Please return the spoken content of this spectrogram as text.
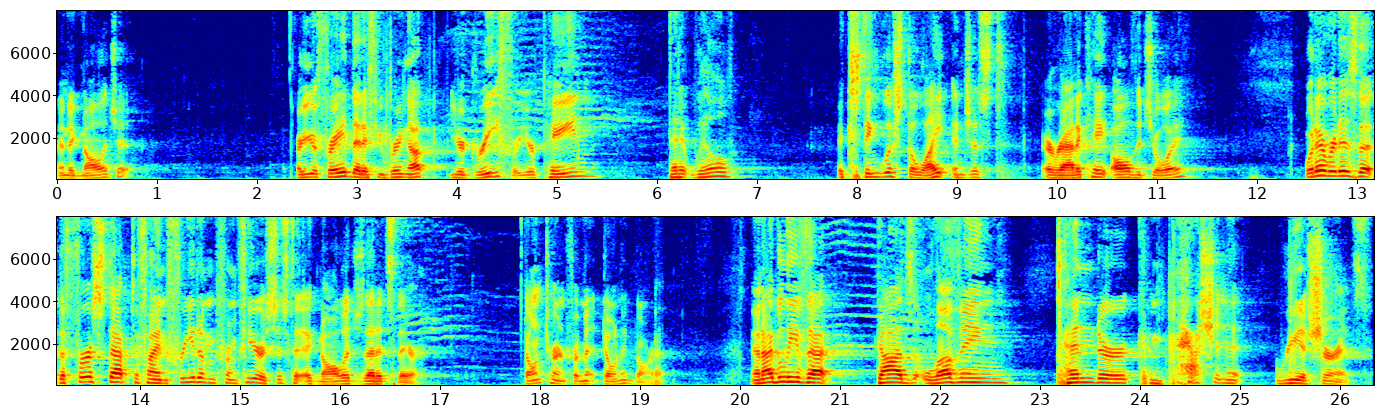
and acknowledge it? Are you afraid that if you bring up your grief or your pain, that it will extinguish the light and just eradicate all the joy? Whatever it is, the, the first step to find freedom from fear is just to acknowledge that it's there. Don't turn from it, don't ignore it. And I believe that God's loving, tender, compassionate reassurance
